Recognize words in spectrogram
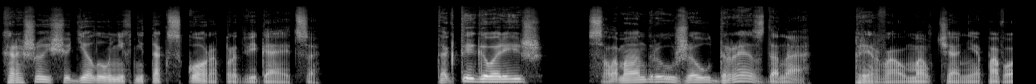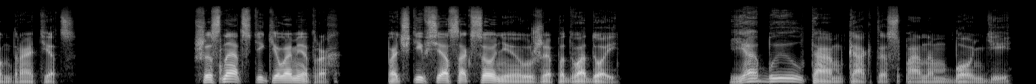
Хорошо еще дело у них не так скоро продвигается. — Так ты говоришь, Саламандры уже у Дрездена? — прервал молчание Павондра отец. — В шестнадцати километрах. Почти вся Саксония уже под водой. — Я был там как-то с паном Бонди,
